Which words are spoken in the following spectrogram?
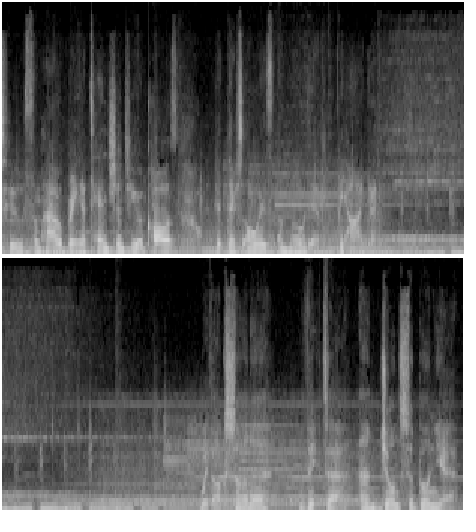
to somehow bring attention to your cause. There's always a motive behind it. With Oksana, Victor, and John Sabunya,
